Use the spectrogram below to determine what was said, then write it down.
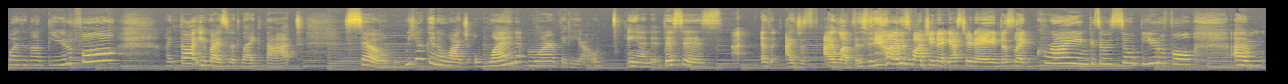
Wasn't that beautiful? I thought you guys would like that. So we are gonna watch one more video and this is, I just, I love this video. I was watching it yesterday and just like crying because it was so beautiful. Um,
